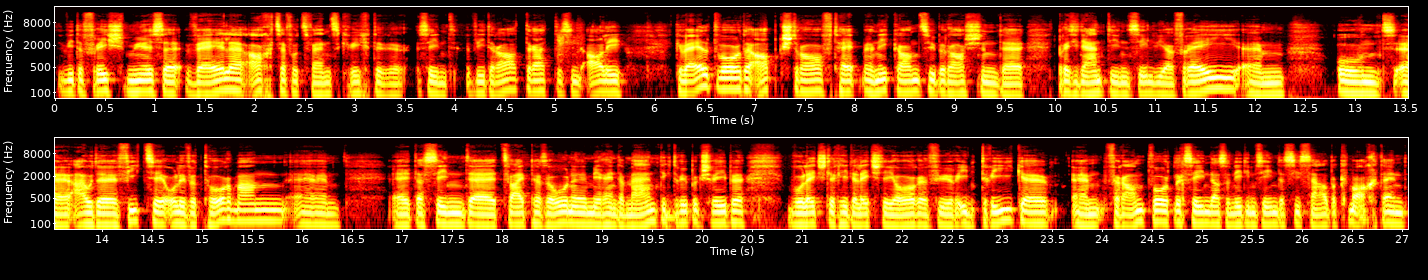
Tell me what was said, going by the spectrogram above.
wieder frisch müssen wählen. 18 von 20 Richter sind wieder angetreten, sind alle gewählt worden, abgestraft hat man nicht ganz überraschend äh, die Präsidentin Silvia Frey ähm, und äh, auch der Vize Oliver Thormann. Äh, das sind äh, zwei Personen, wir haben am Montag darüber geschrieben, wo letztlich in den letzten Jahren für Intrigen ähm, verantwortlich sind, also nicht im Sinn, dass sie es selber gemacht haben,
